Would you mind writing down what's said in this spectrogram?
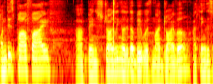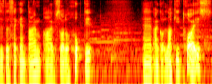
On this par 5, I've been struggling a little bit with my driver. I think this is the second time I've sort of hooked it and I got lucky twice.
